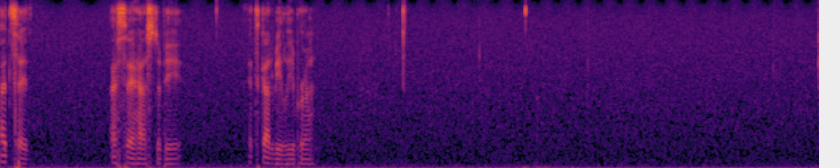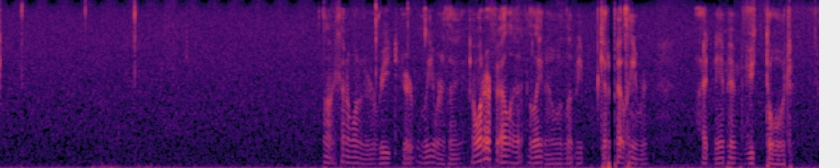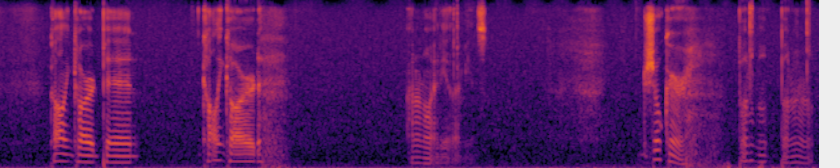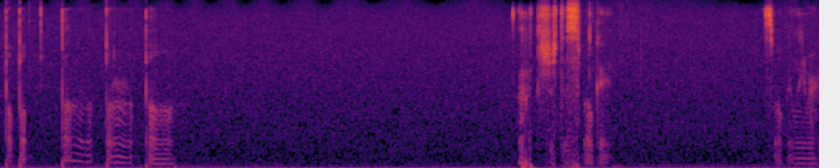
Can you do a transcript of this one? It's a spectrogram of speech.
I'd say, I say it has to be, it's gotta be Libra. Oh, I kinda wanted to read your lemur thing. I wonder if Ella, Elena would let me get a pet lemur. I'd name him Victor. Calling card pin. Calling card. I don't know what any of that means. Joker. It's just a smoking, smoking lemur.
